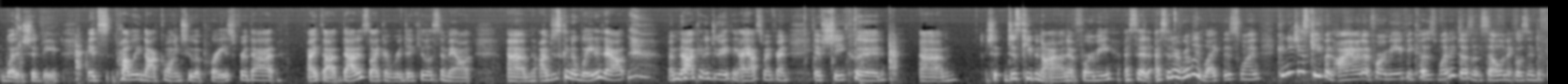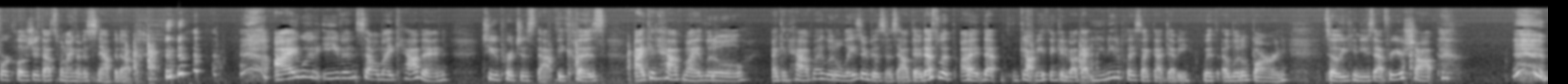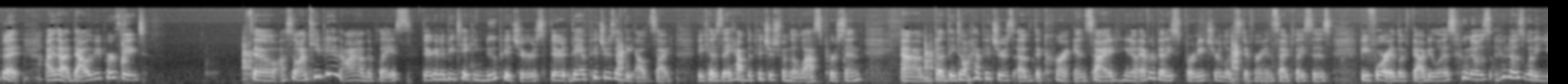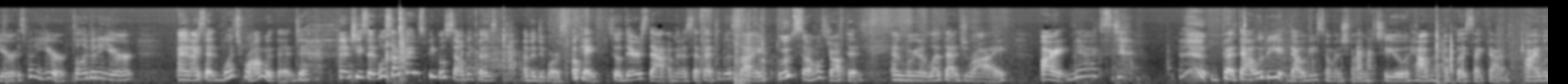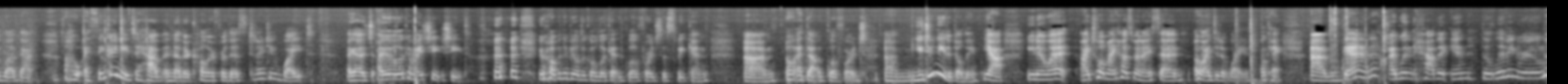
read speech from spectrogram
what it should be. It's probably not going to appraise for that. I thought that is like a ridiculous amount. Um, I'm just going to wait it out. I'm not going to do anything. I asked my friend if she could um, just keep an eye on it for me. I said, I said, I really like this one. Can you just keep an eye on it for me? Because when it doesn't sell and it goes into foreclosure, that's when I'm going to snap it up. I would even sell my cabin to purchase that because I could have my little I could have my little laser business out there. That's what I that got me thinking about that. You need a place like that, Debbie, with a little barn so you can use that for your shop. but I thought that would be perfect. So so I'm keeping an eye on the place. They're going to be taking new pictures. They they have pictures of the outside because they have the pictures from the last person um, but they don't have pictures of the current inside. You know, everybody's furniture looks different inside places. Before it looked fabulous. Who knows? Who knows what a year? It's been a year. It's only been a year. And I said, "What's wrong with it?" And she said, "Well, sometimes people sell because of a divorce." Okay, so there's that. I'm gonna set that to the side. Oops, I almost dropped it. And we're gonna let that dry. All right, next but that would be that would be so much fun to have a place like that. I would love that. Oh, I think I need to have another color for this. Did I do white? I got I gotta look at my cheat sheet. You're hoping to be able to go look at Glowforge this weekend. Um, oh, at that Glowforge. Um, you do need a building. Yeah. You know what? I told my husband, I said, oh, I did it white. Okay. Um, then I wouldn't have it in the living room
